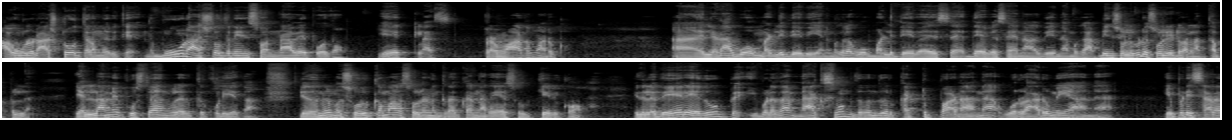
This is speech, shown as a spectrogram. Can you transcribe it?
அவங்களோட அஷ்டோத்திரமும் இருக்குது இந்த மூணு அஷ்டோத்தரையும் சொன்னாவே போதும். ஏ கிளாஸ் பிரமாதமாக இருக்கும். இல்லைனா ஓம் மல்லி தேவியே நமக்கு ஓம் மல்லி தேவ ச தேவ சேனாதி நமக்கு அப்படின்னு சொல்லி கூட சொல்லிட்டு வரலாம். தப்பு இல்லை. எல்லாமே புஸ்தகங்கள் இருக்கக்கூடியது தான் இது வந்து நம்ம சுருக்கமாக சொல்லணுங்கிறதுக்காக நிறைய சுருக்கி இருக்கும். இதில் வேறு எதுவும் இப்போ இவ்வளோ தான் மேக்ஸிமம் இது வந்து ஒரு கட்டுப்பாடான ஒரு அருமையான எப்படி சர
